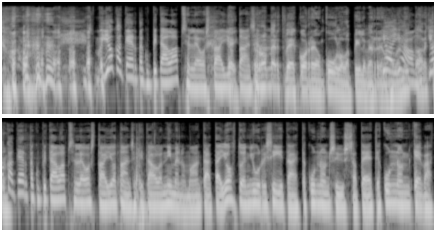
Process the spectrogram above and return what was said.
joka kerta, kun pitää lapselle ostaa jotain... Hei, sen on- Robert V. Kore on kuulolla pilvenreunalla. Joo, joo, mutta joka kerta kun pitää lapselle ostaa jotain, se pitää olla nimenomaan tätä. Johtuen juuri siitä, että kun on syyssateet ja kun on kevät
